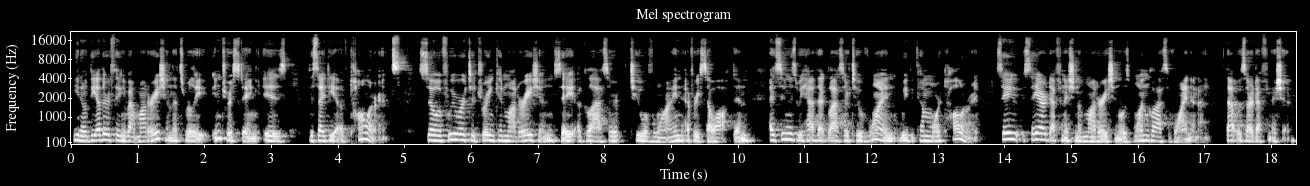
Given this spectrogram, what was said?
You know, the other thing about moderation that's really interesting is this idea of tolerance. So if we were to drink in moderation, say a glass or two of wine every so often, as soon as we have that glass or two of wine, we become more tolerant. Say say our definition of moderation was one glass of wine a night. That was our definition.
